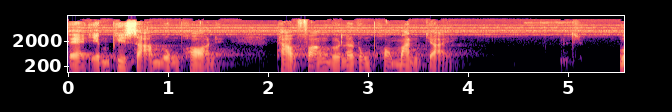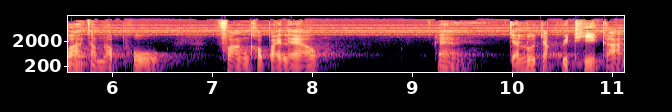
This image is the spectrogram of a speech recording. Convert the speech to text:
แต่ MP3 หลวงพ่อเนี่ยถ้าฟังโดยแล้วหลวงพ่อมั่นใจ ว่าสำหรับผู้ฟังเข้าไปแล้วจะรู้จักวิธีการ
